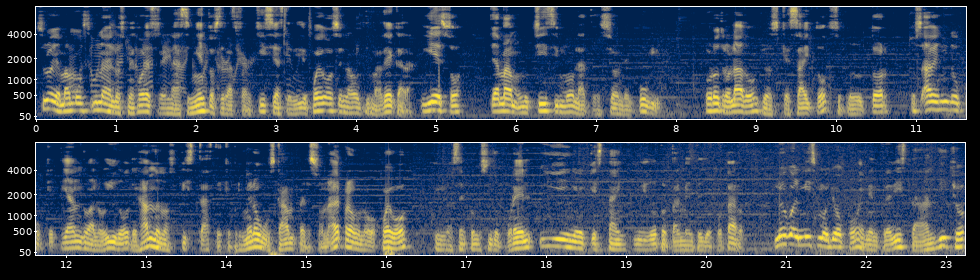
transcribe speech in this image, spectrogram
solo llamamos uno de los mejores renacimientos de las franquicias de videojuegos en la última década, y eso llama muchísimo la atención del público. Por otro lado, Yosuke Saito, su productor, nos ha venido coqueteando al oído dejándonos pistas de que primero buscaban personal para un nuevo juego que iba a ser conocido por él y en el que está incluido totalmente Yoko Taro. Luego el mismo Yoko en entrevista han dicho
